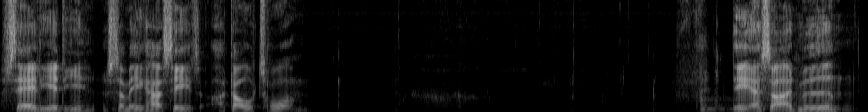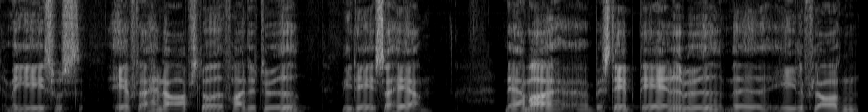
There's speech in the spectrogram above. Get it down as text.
Særlige er de, som ikke har set og dog tror. Det er så et møde med Jesus, efter han er opstået fra det døde. Vi læser her, nærmere øh, bestemt det andet møde med hele flokken.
